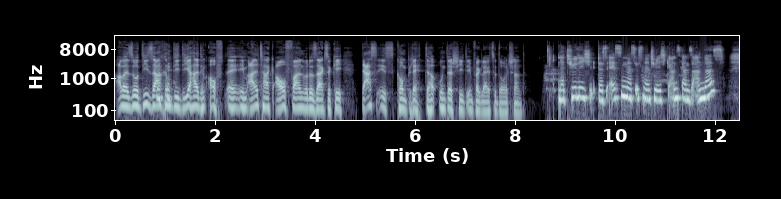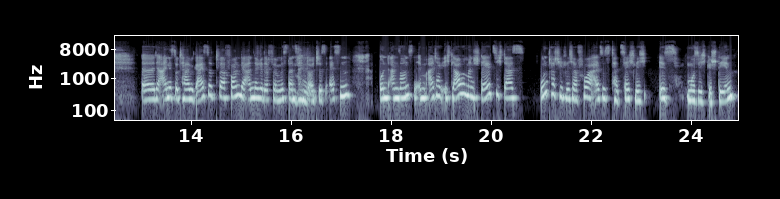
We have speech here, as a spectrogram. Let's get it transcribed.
Aber so die Sachen, die dir halt im, Auf, äh, im Alltag auffallen, wo du sagst, okay, das ist kompletter Unterschied im Vergleich zu Deutschland. Natürlich das Essen, das ist natürlich ganz, ganz anders. Äh, der eine ist total begeistert davon, der andere, der vermisst dann sein deutsches Essen. Und ansonsten im Alltag, ich glaube, man stellt sich das unterschiedlicher vor, als es tatsächlich ist, muss ich gestehen.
